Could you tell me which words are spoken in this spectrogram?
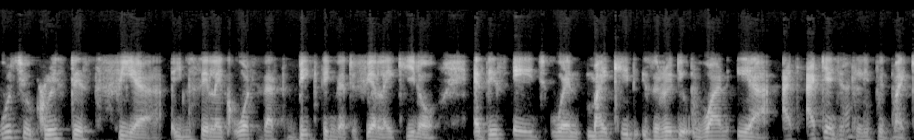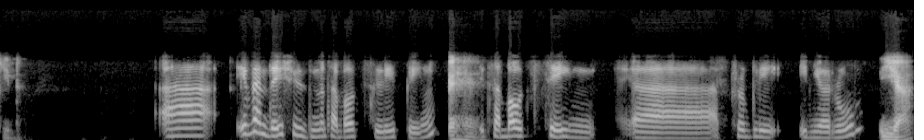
what's your greatest fear? You say like what's that big thing that you feel like, you know, at this age when my kid is already one year, I, I can't just Uh-huh. sleep with my kid. Uh, even the issue is not about sleeping; Uh-huh. it's about staying uh, probably in your room. Yeah.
